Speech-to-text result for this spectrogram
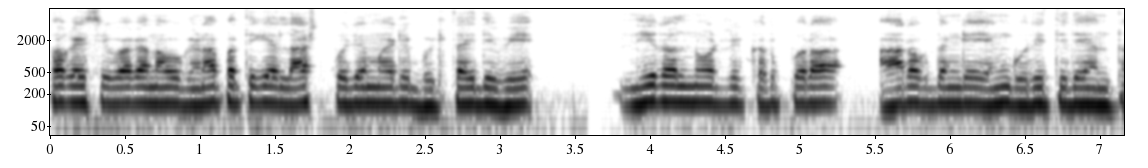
ಸೊ ಗೈಸ್ ಇವಾಗ ನಾವು ಗಣಪತಿಗೆ ಲಾಸ್ಟ್ ಪೂಜೆ ಮಾಡಿ ಬಿಡ್ತಾ ಇದ್ದೀವಿ. ನೀರಲ್ಲಿ ನೋಡ್ರಿ ಕರ್ಪೂರ ಆರೋಗ್ದಂಗೆ ಹೆಂಗ್ ಉರಿತಿದೆ ಅಂತ.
